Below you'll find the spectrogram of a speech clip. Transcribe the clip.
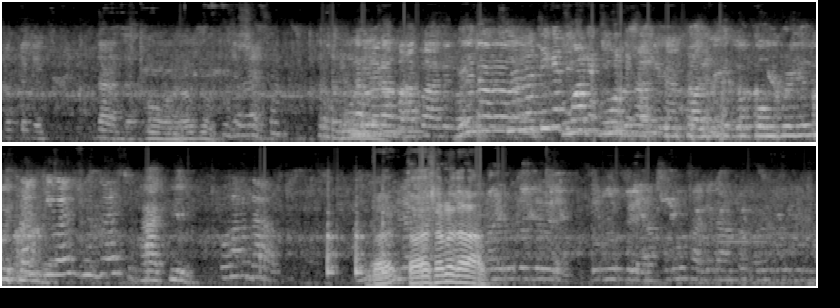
প্রত্যেকে দাঁড়ান দাঁড়ান মহিলারা বাপা আগে ঘরে না, ঠিক আছে, তোমার ঠিক আছে, তোমার ঠিক আছে। আগে কম পড়ে গেল আর কি বলে শুনতে আছি হ্যাঁ কি ওখানে দাঁড়াও তোমার সামনে দাঁড়াও ঘরের ভিতর দেবে, তুমি উপরে, আর পুরুষ আগে রান্না ঘরের ভিতর দেবে।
